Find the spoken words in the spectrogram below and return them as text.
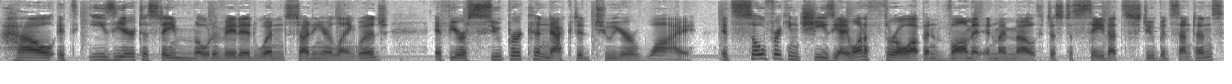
how it's easier to stay motivated when studying your language if you're super connected to your why. It's so freaking cheesy. I want to throw up and vomit in my mouth just to say that stupid sentence.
